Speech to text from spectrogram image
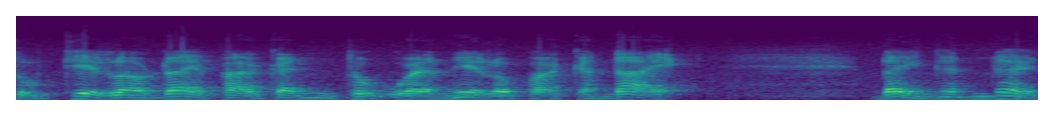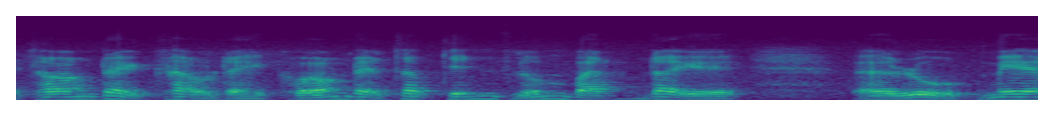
สุขที่เราได้พากันทุกวันนี้เราพากันได้ ได้เงินได้ทองได้ข้าวได้ของได้ทรัพย์สินสมบัติได้ลูกเมีย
